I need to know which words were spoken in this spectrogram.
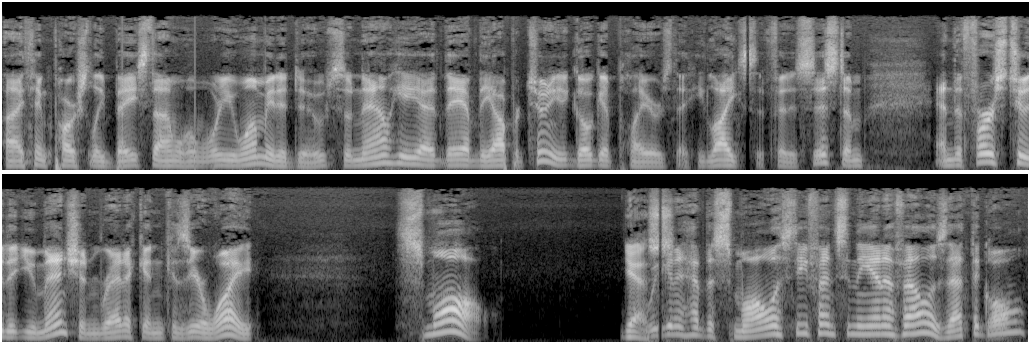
I think, partially based on, well, what do you want me to do? So now he had, they have the opportunity to go get players that he likes that fit his system. And the first two that you mentioned, Reddick and Kyzir White, small. Yes. Are we going to have the smallest defense in the NFL? Is that the goal?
